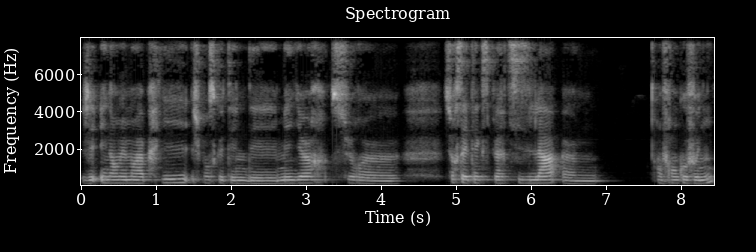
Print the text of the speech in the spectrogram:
J'ai énormément appris. Je pense que tu es une des meilleures sur sur cette expertise-là en francophonie.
